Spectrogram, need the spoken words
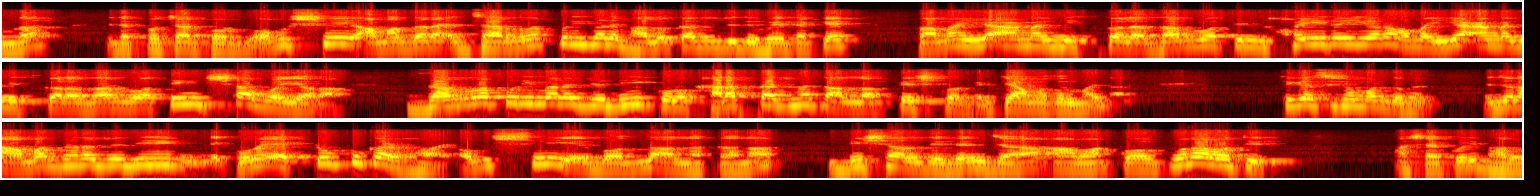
আমরা এটা প্রচার করব। অবশ্যই আমার দ্বারা যারা পরিমাণে ভালো কাজ যদি হয়ে থাকে যাররা পরিমাণে যদি কোনো খারাপ কাজ হয়, তা আল্লাহ পেশ করবে কিয়ামতের ময়দানে। ঠিক আছে, সম্মানিত ভাই। এই জন্য আমার দ্বারা যদি কোনো একটা উপকার হয়, অবশ্যই এর বদলা আল্লাহ তালা বিশাল দেবেন যা আমার কল্পনা অতীত। আশা করি ভালো।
